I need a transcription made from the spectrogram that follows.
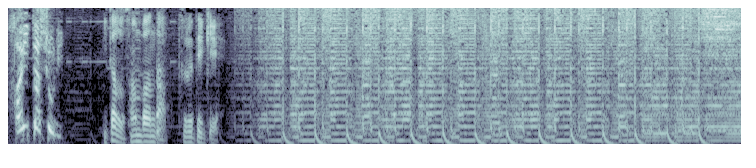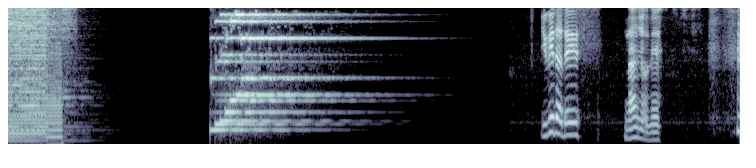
排他処理いたぞ3番だ。連れて行け。ゆげたです。南條です。こ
